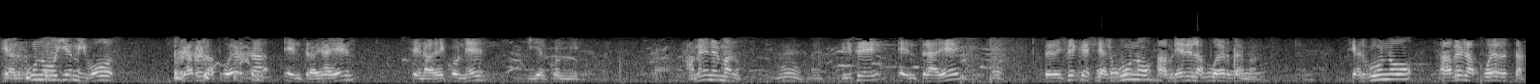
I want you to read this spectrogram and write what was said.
Si alguno oye mi voz y abre la puerta, entraré a él, cenaré con él y él conmigo. Amén, hermanos. Dice, entraré, pero dice que si alguno abriere la puerta, hermano. Si alguno abre la puerta,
